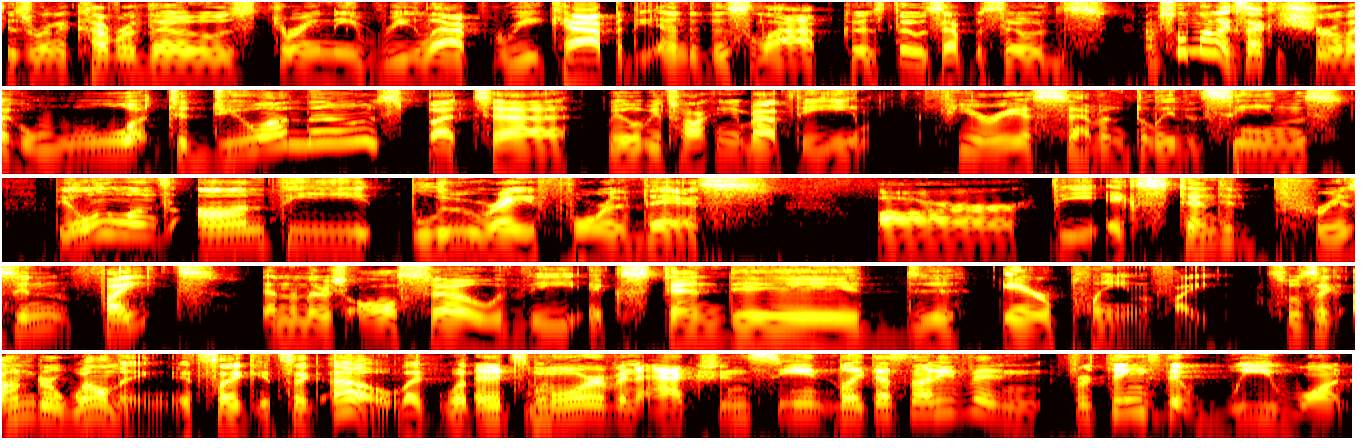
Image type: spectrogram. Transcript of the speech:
is we're gonna cover those during the relap recap at the end of this lap because those episodes, I'm still not exactly sure like what to do on those, but uh, we will be talking about the Furious 7 deleted scenes. The only ones on the Blu ray for this are the extended prison fight, and then there's also the extended airplane fight. So it's like underwhelming. It's like it's like oh, like what? and it's what- more of an action scene. Like that's not even for things that we want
